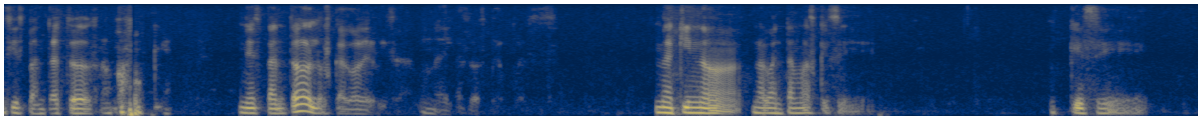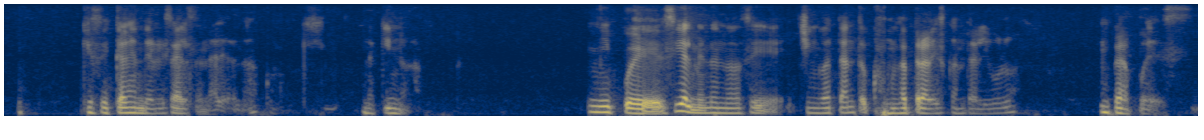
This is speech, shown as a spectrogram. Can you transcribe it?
sí espantó a todos, ¿no? Como que me espantó los cagó de risa. Una de las dos, pero pues. Aquí no, no aguanta más que se. que se que se caguen de risa del escenario, ¿no? Como que aquí no. Ni pues sí, al menos no se chingó tanto como la otra vez contra Liburu. Pero pues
